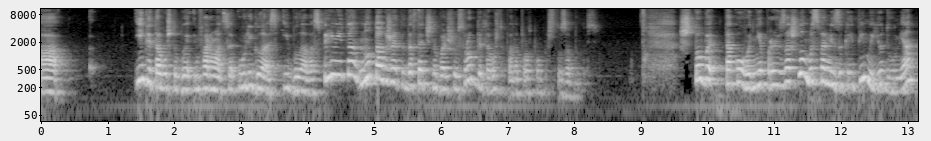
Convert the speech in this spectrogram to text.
А, и для того, чтобы информация улеглась и была воспринята, но также это достаточно большой срок для того, чтобы она просто попросту забылась. Чтобы такого не произошло, мы с вами закрепим ее двумя,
